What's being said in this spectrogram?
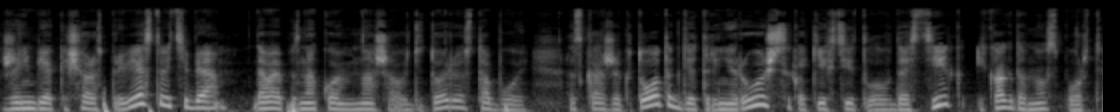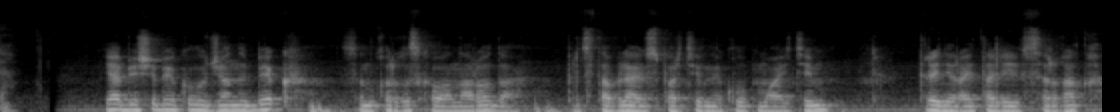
Женебек, еще раз приветствую тебя. Давай познакомим нашу аудиторию с тобой. Расскажи, кто ты, где тренируешься, каких титулов достиг и как давно в спорте. Я Бешебек Улуй Джаныбек, сын кыргызского народа. Представляю спортивный клуб «Мой Тим». Тренер Айталиев Сыргак.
